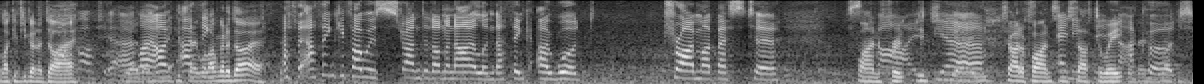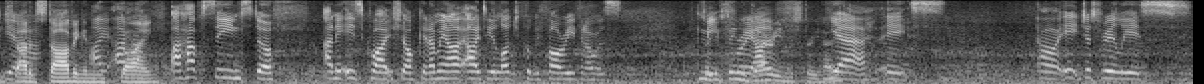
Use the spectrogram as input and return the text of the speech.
Like if you're going to die, Gosh, yeah. yeah, like, I, you can I say, think, well, I'm going to die. I, th- I think if I was stranded on an island, I think I would try my best to Find fruit. You, yeah. you try to find some stuff to eat, but I then could, you yeah. started starving and I, I dying. Have, I have seen stuff, and it is quite shocking. I mean, I, ideological before even I was So meat you've seen free. the dairy I've- industry, hey? Yeah, it's. Oh, it just really is.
